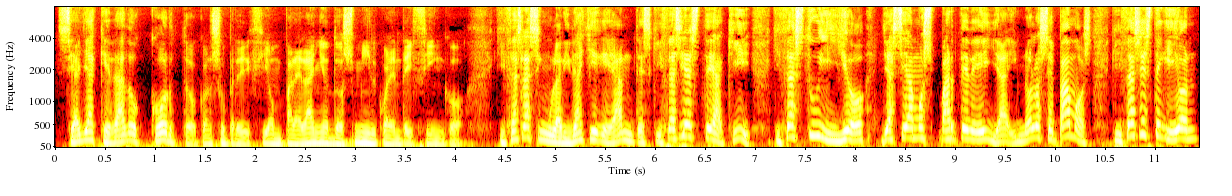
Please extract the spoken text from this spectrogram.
se haya quedado corto con su predicción para el año 2045. Quizás la singularidad llegue antes, quizás ya esté aquí, quizás tú y yo ya seamos parte de ella y no lo sepamos, quizás este guion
